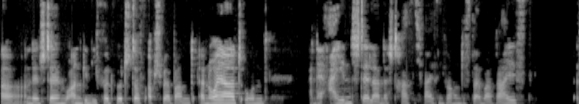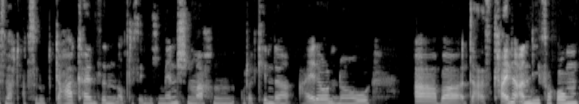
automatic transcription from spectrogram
äh, an den Stellen, wo angeliefert wird, das Absperrband erneuert und an der einen Stelle an der Straße, ich weiß nicht, warum das da immer reißt. Es macht absolut gar keinen Sinn, ob das irgendwelche Menschen machen oder Kinder, I don't know. Aber da ist keine Anlieferung.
